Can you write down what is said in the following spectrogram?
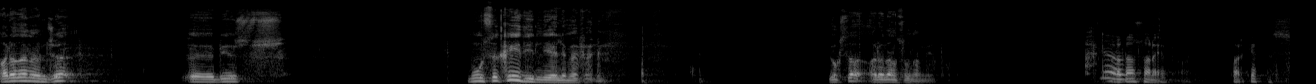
aradan önce e, bir musikiyi dinleyelim efendim. Yoksa aradan sonra mı yapalım? Aradan sonra yapalım. Fark etmez.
